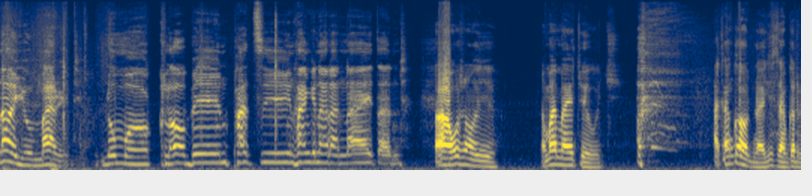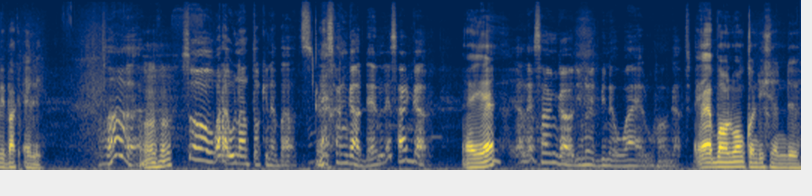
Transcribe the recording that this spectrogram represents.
Now you're married. No more clubbing, partying, hanging out at night, and Ah, what's wrong with you? Am I married to a witch? I can go out now. You Just I've got to be back early. ah. Mm-hmm. So what are we not talking about? Let's hang out then. Let's hang out. Uh, yeah? Yeah, let's hang out. You know, it's been a while we hung out. Yeah, but on one condition though.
